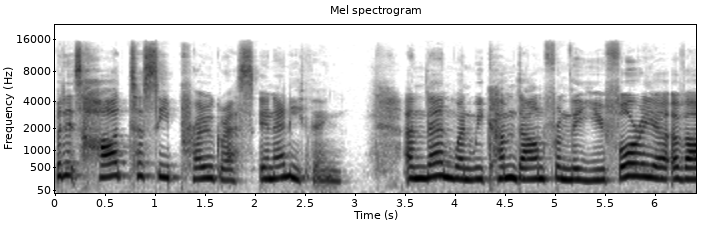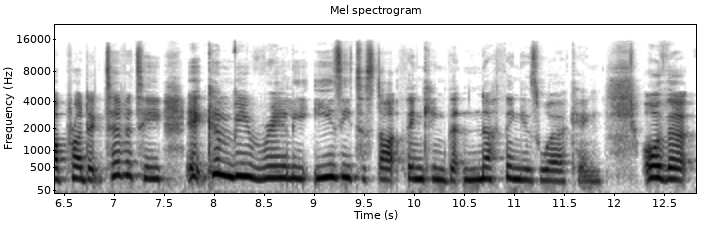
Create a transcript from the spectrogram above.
but it's hard to see progress in anything. And then when we come down from the euphoria of our productivity, it can be really easy to start thinking that nothing is working or that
